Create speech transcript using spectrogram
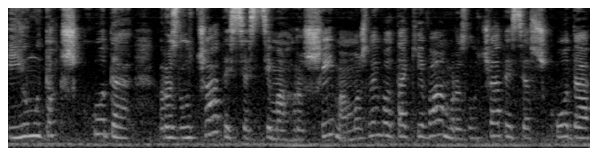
і йому так шкода розлучатися з цими грошима. Можливо, так і вам розлучатися шкода.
